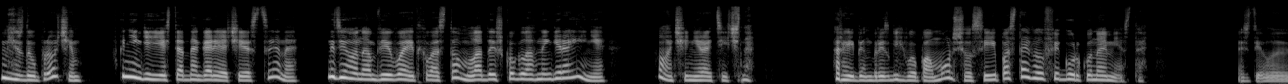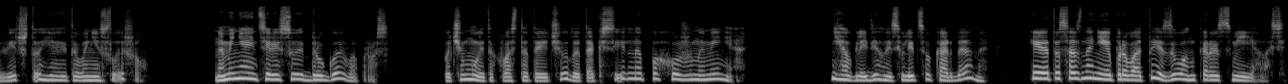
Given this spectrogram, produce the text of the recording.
между прочим, в книге есть одна горячая сцена, где он обвивает хвостом лодыжку главной героини. Очень эротично. Рейден брезгливо поморщился и поставил фигурку на место. Сделаю вид, что я этого не слышал. Но меня интересует другой вопрос. Почему это хвостатое чудо так сильно похоже на меня? Я вгляделась в лицо Кардана, и это сознание правоты звонко рассмеялось.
